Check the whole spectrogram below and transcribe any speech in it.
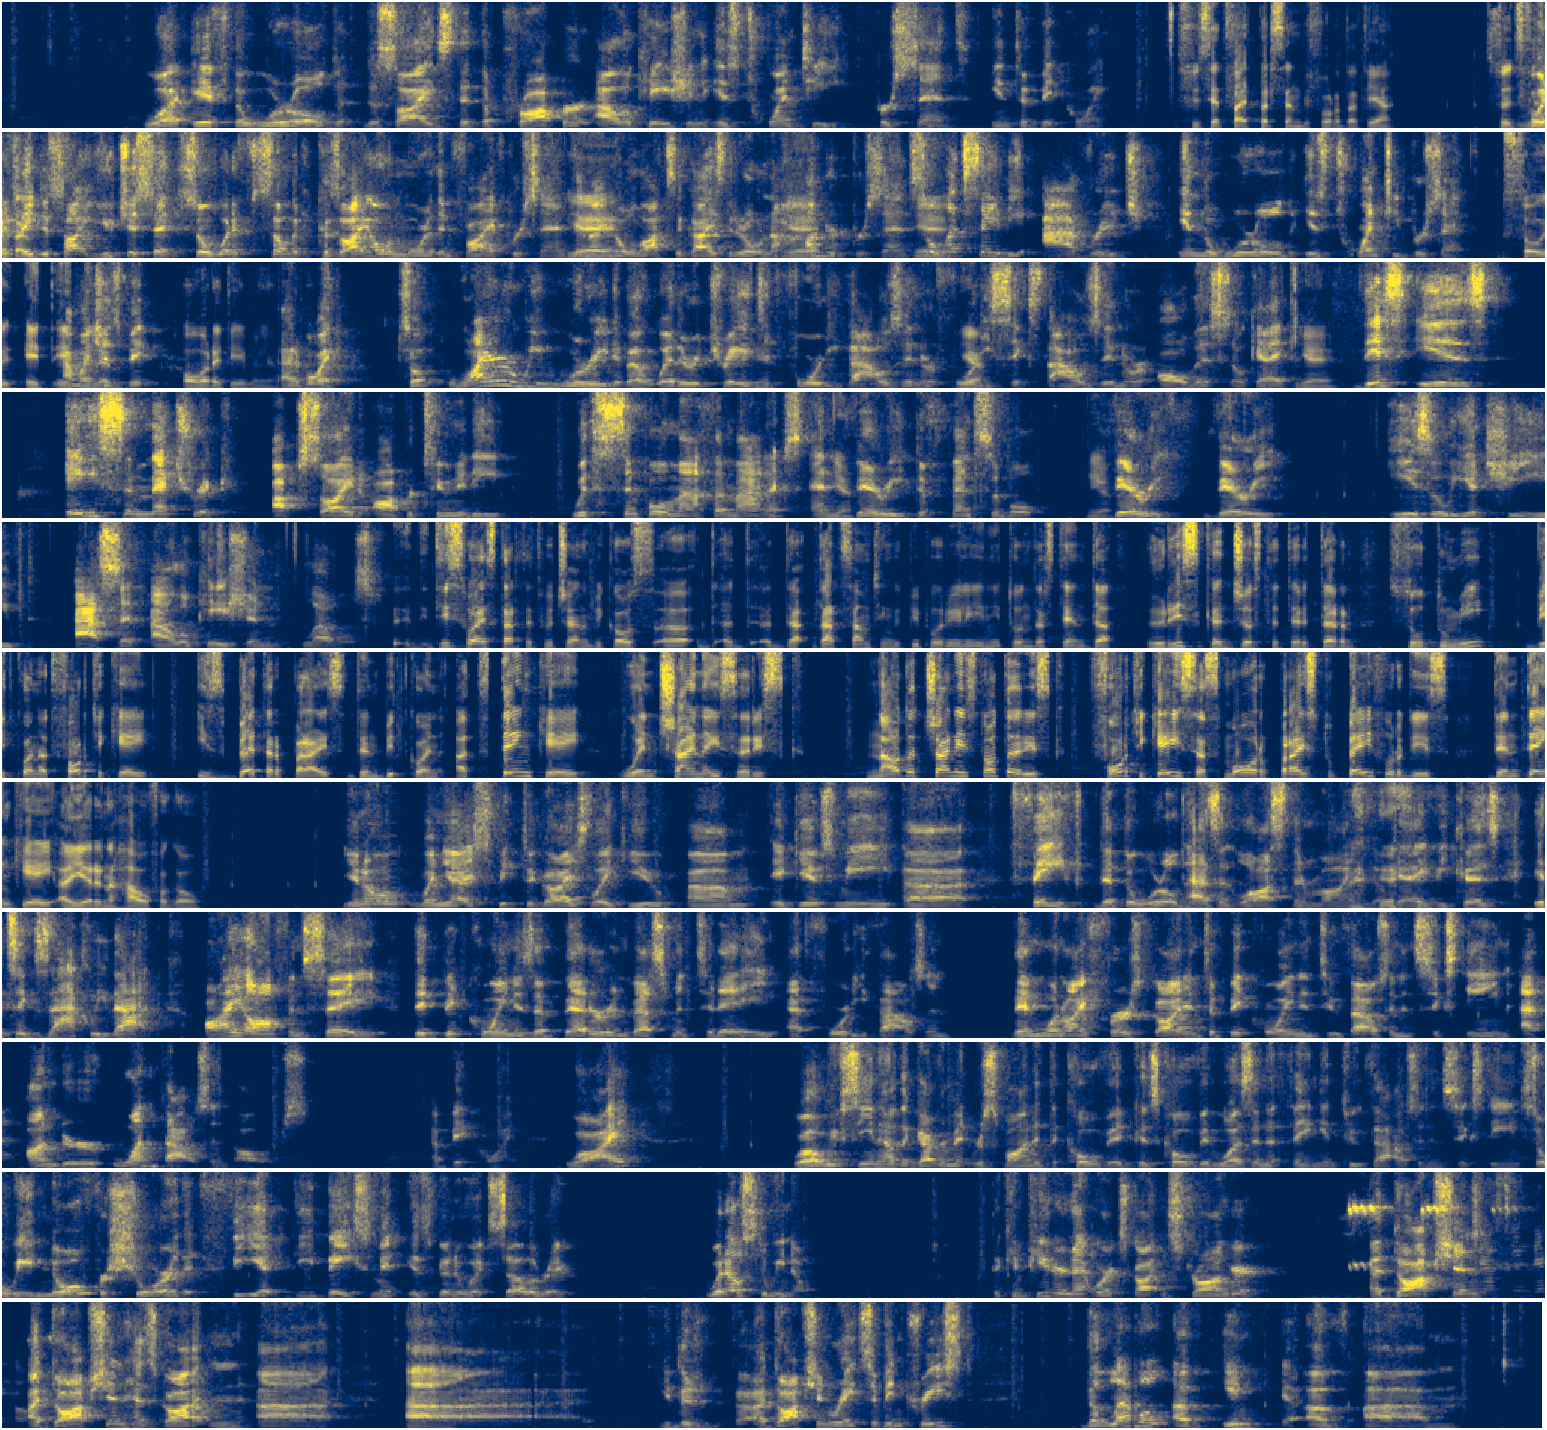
What if the world decides that the proper allocation is 20% into Bitcoin? So you said 5% before that, yeah? So it's what if they decide? You just said so. What if somebody? Because I own more than five percent, yeah, and I know lots of guys that own hundred yeah. percent. So yeah. let's say the average in the world is twenty percent. So it, it how much is big? Over eight million. boy. So why are we worried about whether it trades at forty thousand or forty six thousand or all this? Okay. Yeah. This is asymmetric upside opportunity with simple mathematics and very defensible. Yeah. Very, very easily achieved asset allocation levels. This is why I started with China because uh, th- that's something that people really need to understand the risk adjusted return. So to me, Bitcoin at 40k is better price than Bitcoin at 10k when China is a risk. Now that China is not a risk, 40k is a smaller price to pay for this than 10k a year and a half ago. You know, when I speak to guys like you, um, it gives me. Uh, faith that the world hasn't lost their mind, okay? because it's exactly that. I often say that Bitcoin is a better investment today at 40,000 than when I first got into Bitcoin in 2016 at under $1,000 a Bitcoin. Why? Well, we've seen how the government responded to COVID because COVID wasn't a thing in 2016. So we know for sure that fiat debasement is going to accelerate. What else do we know? The computer network's gotten stronger. Adoption adoption has gotten uh, uh, the adoption rates have increased. The level of in of um,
